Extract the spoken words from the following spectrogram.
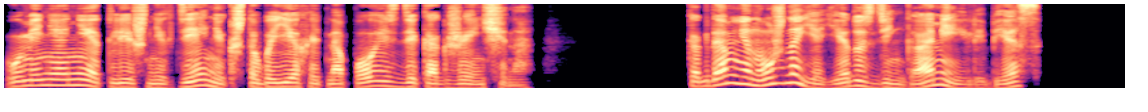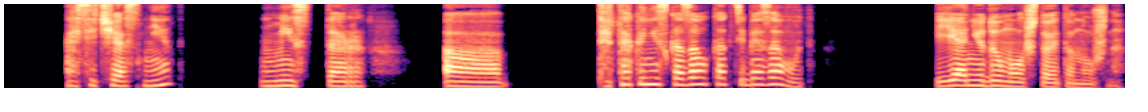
У меня нет лишних денег, чтобы ехать на поезде как женщина. Когда мне нужно, я еду с деньгами или без. А сейчас нет? Мистер... А... Ты так и не сказал, как тебя зовут? Я не думал, что это нужно.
